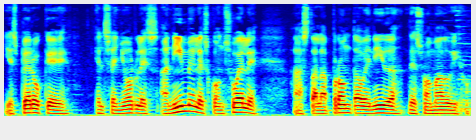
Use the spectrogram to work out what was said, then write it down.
y espero que el Señor les anime, les consuele hasta la pronta venida de su amado Hijo.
